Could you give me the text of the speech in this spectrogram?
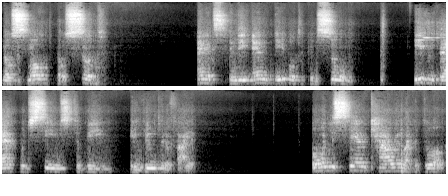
No smoke, no soot. And it's in the end able to consume even that which seems to be immune to the fire. But when you stand cowering like a dog,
